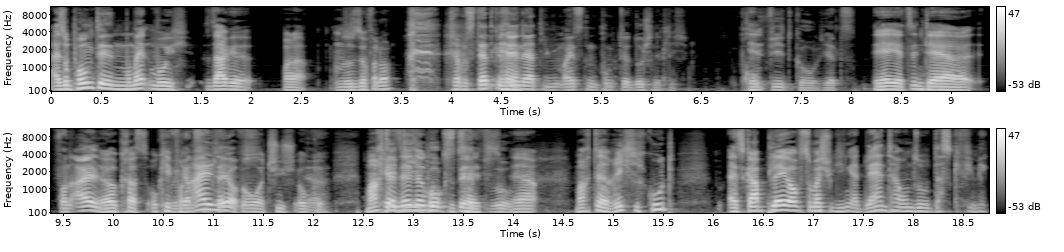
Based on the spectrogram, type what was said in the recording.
Also Punkte in Momenten, wo ich sage, oder haben sie so verloren? Ich habe einen Stat gesehen, Ja. der hat die meisten Punkte durchschnittlich. Pro In- Feed geholt jetzt. Ja, jetzt in der, Von allen. ja krass, okay, von allen. Playoffs. Oh, tschüss, okay. Ja. Macht er KD, sehr, sehr gut zur Zeit. So. Ja, macht er richtig gut. Es gab Playoffs zum Beispiel gegen Atlanta und so, das gefiel mir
